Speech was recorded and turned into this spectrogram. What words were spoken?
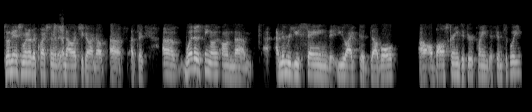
So let me ask you one other question, Yep. and I'll let you go. And I'll, uh, take, uh, one other thing on, on um, I- I remember you saying that you like to double uh, on ball screens if you're playing defensively.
